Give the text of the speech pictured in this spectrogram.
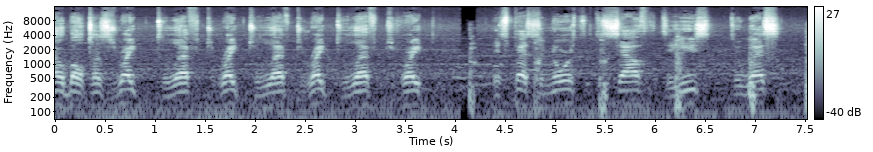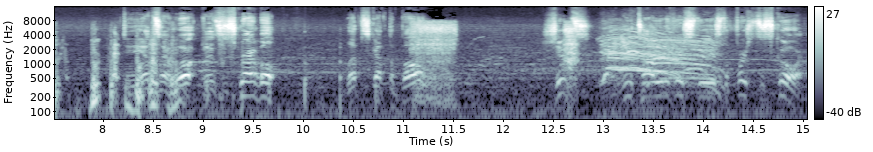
Now the ball tosses right to left, right to left, right to left, right. It's passed to north, to south, to east, to west, to the outside. Whoa, that's a scramble. Left's got the ball. Shoots. Utah University is the first to score.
